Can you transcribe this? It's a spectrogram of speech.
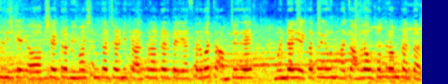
श्री क्षेत्र भीमाशंकर चरणी प्रार्थना करते. या सर्वच आमचे जे मंडळी एकत्र येऊन हा चांगला उपक्रम करतात.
